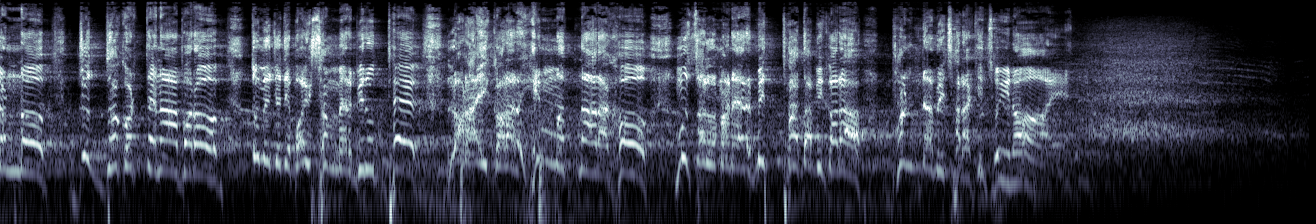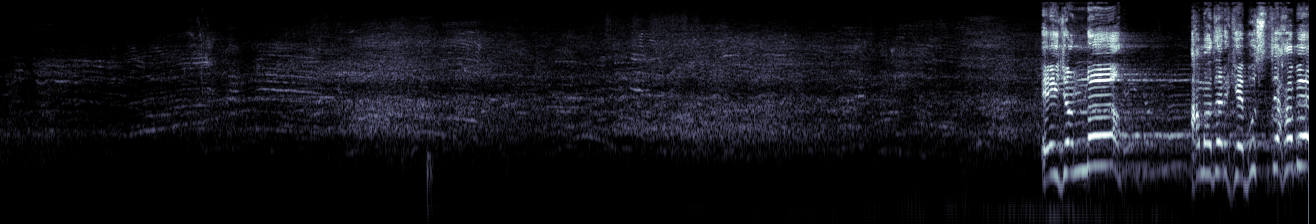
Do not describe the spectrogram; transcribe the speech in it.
জন্য যুদ্ধ করতে না পারো, তুমি যদি বৈষম্যের বিরুদ্ধে লড়াই করার হিম্মত না রাখো, মুসলমানের মিথ্যা দাবি করা ভণ্ডামি ছাড়া কিছুই নয়। এই জন্য আমাদেরকে বুঝতে হবে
